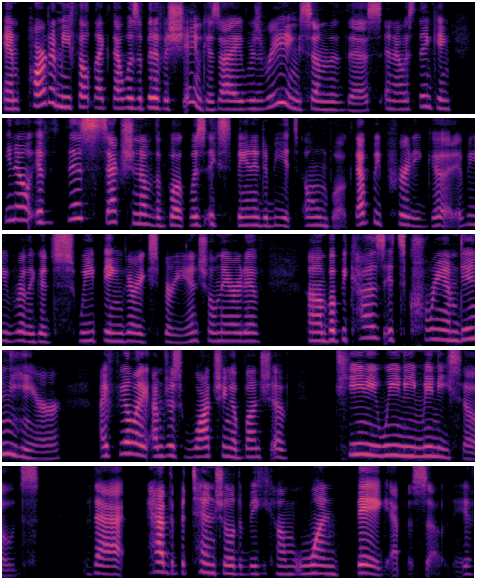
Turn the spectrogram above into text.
And part of me felt like that was a bit of a shame because I was reading some of this and I was thinking, you know, if this section of the book was expanded to be its own book, that'd be pretty good. It'd be a really good, sweeping, very experiential narrative. Um, but because it's crammed in here, I feel like I'm just watching a bunch of teeny weeny mini-sodes that had the potential to become one big episode, if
